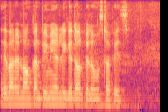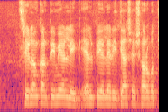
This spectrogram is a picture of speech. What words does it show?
এবারে লঙ্কান প্রিমিয়ার লিগে দল পেল Mustafiz. Sri Lankan premier league LPL এর ইতিহাসে সর্বোচ্চ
